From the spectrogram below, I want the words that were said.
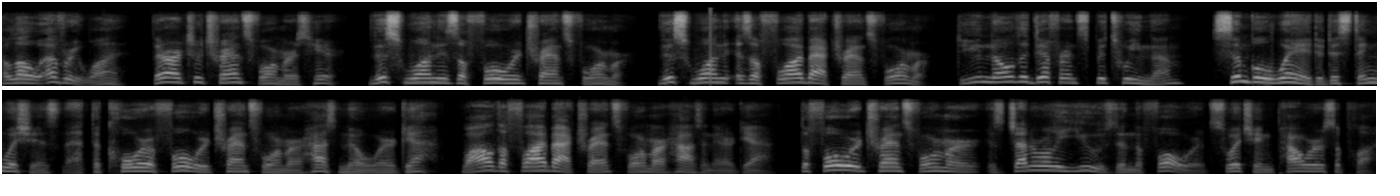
Hello everyone. There are two transformers here. This one is a forward transformer. This one is a flyback transformer. Do you know the difference between them? Simple way to distinguish is that the core of forward transformer has no air gap, while the flyback transformer has an air gap. The forward transformer is generally used in the forward switching power supply.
